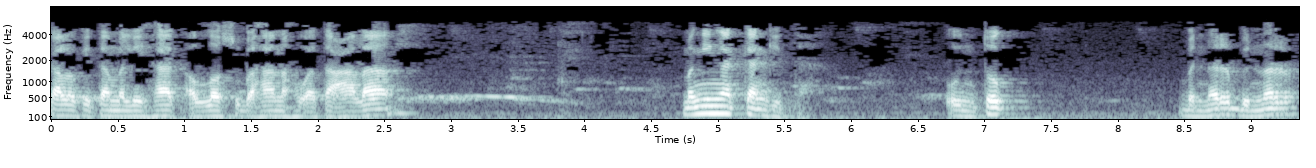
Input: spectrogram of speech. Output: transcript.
kalau kita melihat Allah Subhanahu wa taala mengingatkan kita untuk benar-benar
